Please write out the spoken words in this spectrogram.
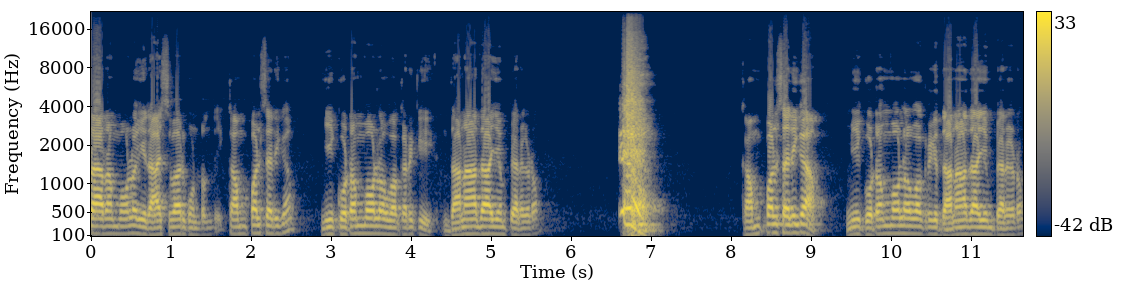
ప్రారంభంలో ఈ రాశి వారికి ఉంటుంది. కంపల్సరిగా మీ కుటుంబంలో ఒకరికి ధనాదాయం పెరగడం. కంపల్సరిగా మీ కుటుంబంలో ఒకరికి ధనాదాయం పెరగడం.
